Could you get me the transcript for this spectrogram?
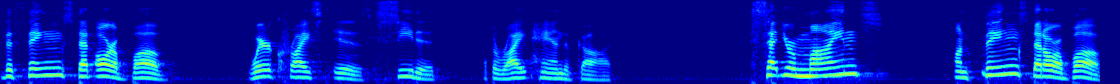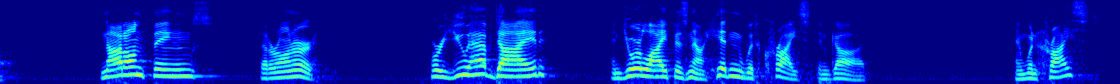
the things that are above, where Christ is, seated at the right hand of God. Set your minds on things that are above, not on things that are on earth. For you have died, and your life is now hidden with Christ in God. And when Christ,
